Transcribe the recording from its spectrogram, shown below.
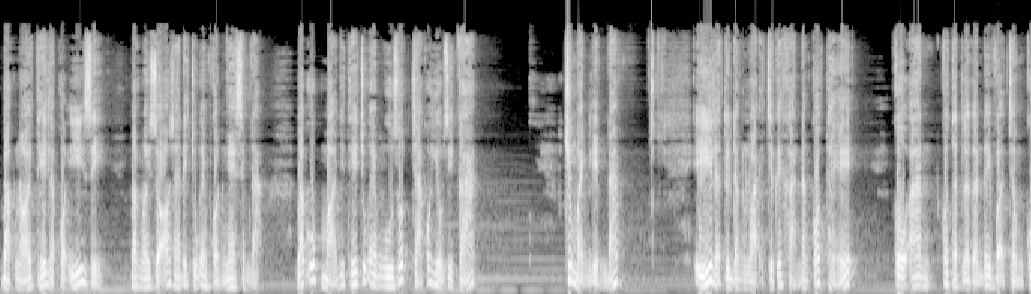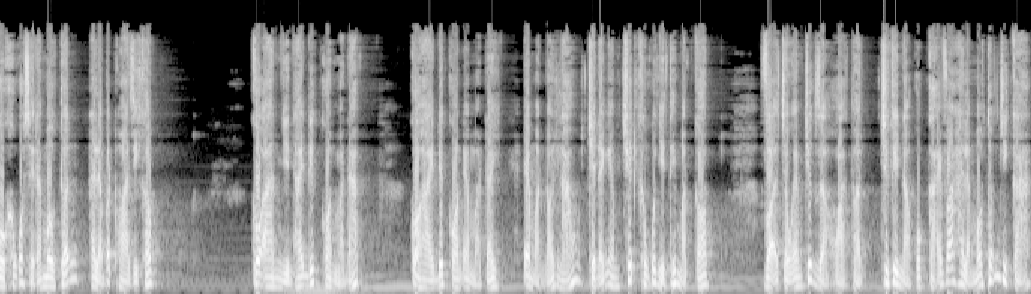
Bác nói thế là có ý gì? Bác nói rõ ra để chúng em còn nghe xem nào. Bác úp mở như thế chúng em ngu dốt chả có hiểu gì cả. Chú Mạnh liền đáp, Ý là tôi đang loại trừ cái khả năng có thể. Cô An, Có thật là gần đây vợ chồng cô không có xảy ra mâu thuẫn Hay là bất hòa gì không? Cô An nhìn hai đứa con mà đáp, Có hai đứa con em ở đây, Em mà nói láo Chỉ đánh em chết không có nhìn thấy mặt con. Vợ chồng em trước giờ hòa thuận, Chưa khi nào có cãi vã hay là mâu thuẫn gì cả.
